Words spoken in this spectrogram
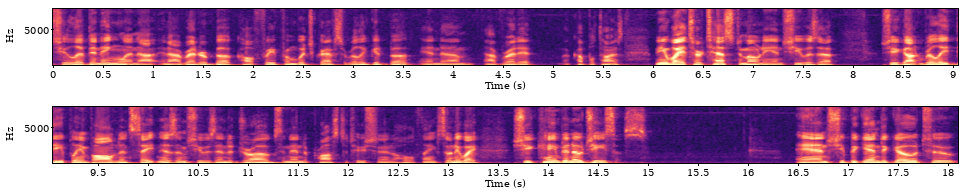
she lived in England, and I read her book called Free from Witchcraft. It's a really good book, and um, I've read it a couple times. Anyway, it's her testimony, and she was a she had gotten really deeply involved in Satanism. She was into drugs and into prostitution and the whole thing. So, anyway, she came to know Jesus. And she began to go to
